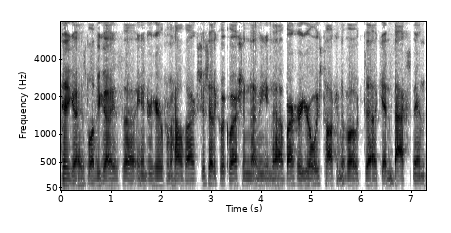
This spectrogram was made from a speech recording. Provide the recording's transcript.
Hey guys, love you guys. Uh, Andrew here from Halifax. Just had a quick question. I mean, uh, Barker, you're always talking about uh, getting backspin,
